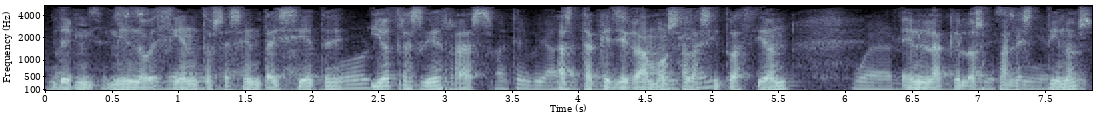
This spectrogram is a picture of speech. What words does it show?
de 1967 y otras guerras, hasta que llegamos a la situación en la que los palestinos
